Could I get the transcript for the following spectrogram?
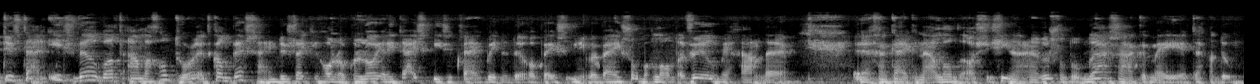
Dus daar is wel wat aan de hand hoor. Het kan best zijn dus dat je gewoon ook een loyaliteitscrisis krijgt binnen de Europese Unie. Waarbij sommige landen veel meer gaan, gaan kijken naar landen als China en Rusland om daar zaken mee eh, te gaan doen.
